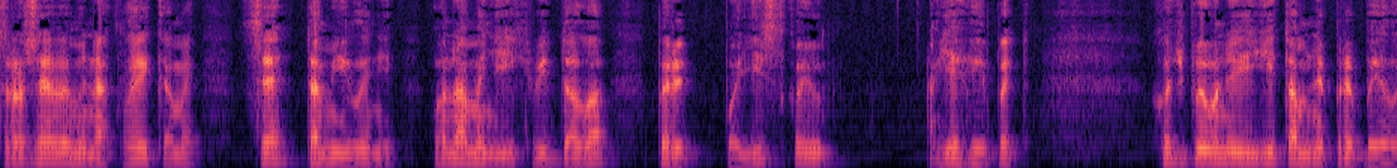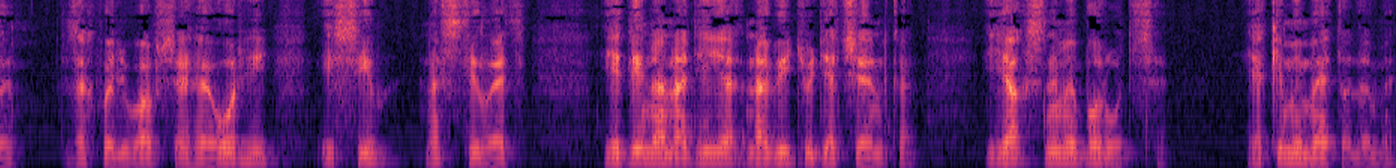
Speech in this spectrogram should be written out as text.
з рожевими наклейками. Це тамілені. Вона мені їх віддала перед поїздкою в Єгипет. Хоч би вони її там не прибили, захвилювався Георгій і сів на стілець. Єдина надія на Вітю Дяченка. І як з ними боротися? Якими методами?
